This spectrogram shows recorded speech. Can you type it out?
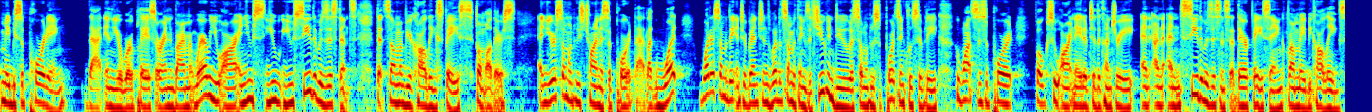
maybe supporting that in your workplace or an environment wherever you are and you you you see the resistance that some of your colleagues face from others and you're someone who's trying to support that. Like what what are some of the interventions? What are some of the things that you can do as someone who supports inclusivity who wants to support folks who aren't native to the country and and, and see the resistance that they're facing from maybe colleagues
